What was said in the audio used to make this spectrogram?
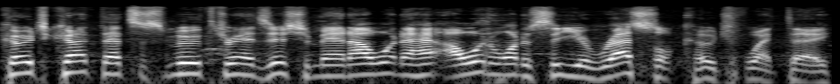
Coach Cut, that's a smooth transition, man. I wouldn't, ha- I wouldn't want to see you wrestle, Coach Fuente,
